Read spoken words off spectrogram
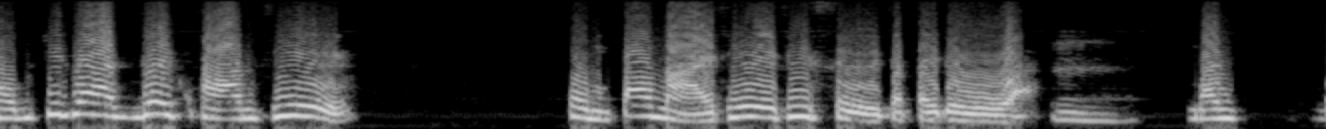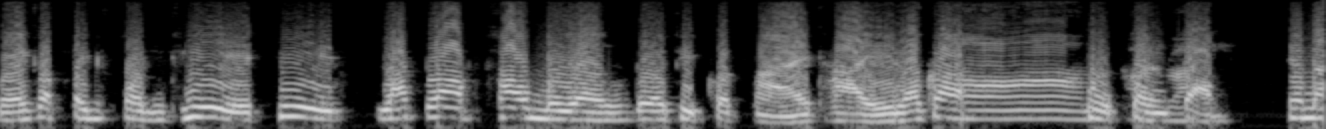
ผมคิดว่าด้วยความที่กลุ่มเป้าหมายที่ที่สื่อจะไปดูอะอืมมันเหมือนกับเป็นคนที่ที่ลักลอบเข้าเมืองโดยผิดกฎหมายไทย แล้วก็อ๋อถูกส่งจับใช่ไหม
